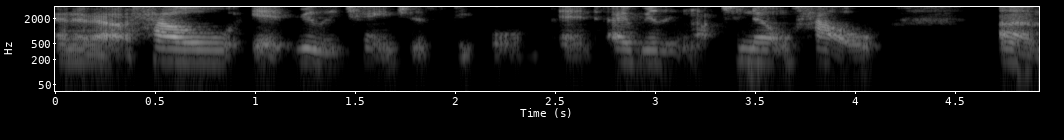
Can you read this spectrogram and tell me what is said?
and about how it really changes people and i really want to know how um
